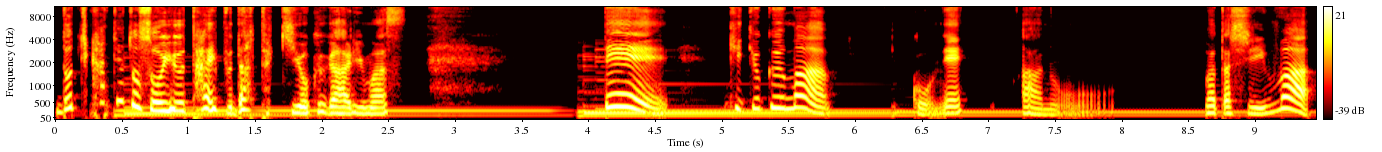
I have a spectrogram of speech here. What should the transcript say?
どっちかっていうとそういうタイプだった記憶があります。で、結局まあ、こうね、あの、私は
